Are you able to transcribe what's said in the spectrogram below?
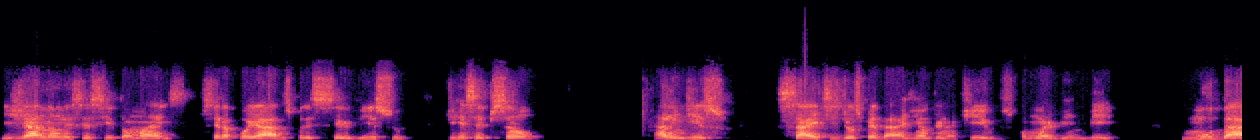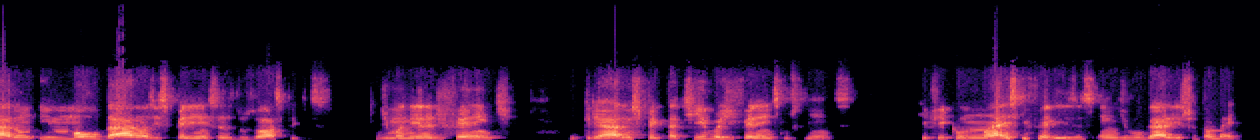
e já não necessitam mais ser apoiados por esse serviço de recepção. Além disso, sites de hospedagem alternativos, como o Airbnb, mudaram e moldaram as experiências dos hóspedes de maneira diferente e criaram expectativas diferentes nos clientes que ficam mais que felizes em divulgar isso também.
